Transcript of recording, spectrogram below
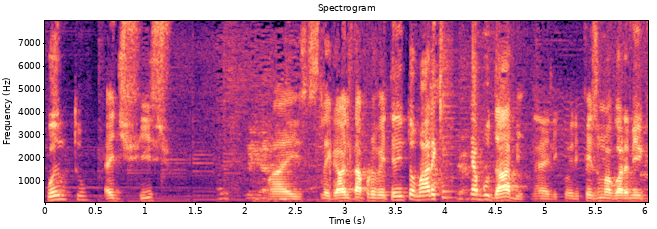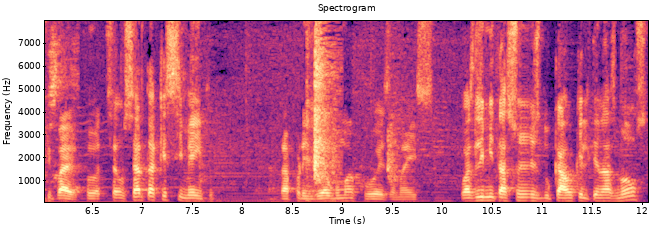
quanto é difícil, mas legal ele tá aproveitando. E tomara que, que Abu Dhabi, né? Ele, ele fez uma agora meio que vai, um certo aquecimento para aprender alguma coisa, mas com as limitações do carro que ele tem nas mãos,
